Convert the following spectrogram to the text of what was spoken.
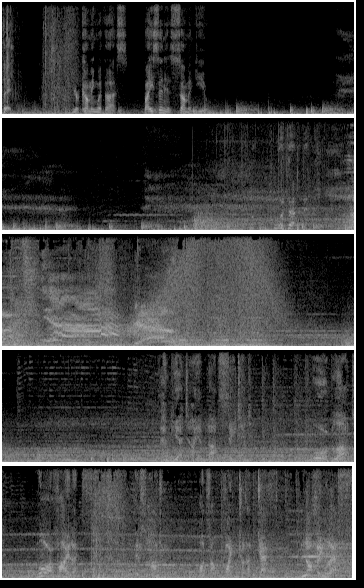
killed it! You're coming with us. Bison has summoned you. What the? Yeah! And yet I am not sated. More blood. More violence. This hunter wants a fight to the death. Nothing less.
